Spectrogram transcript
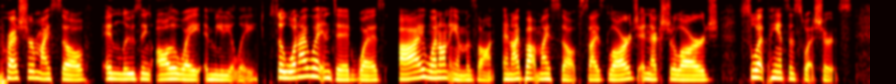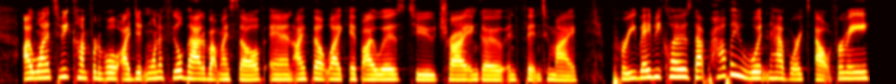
pressure myself in losing all the weight immediately. So, what I went and did was I went on Amazon and I bought myself size large and extra large sweatpants and sweatshirts. I wanted to be comfortable. I didn't want to feel bad about myself. And I felt like if I was to try and go and fit into my pre baby clothes, that probably wouldn't have worked out for me.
